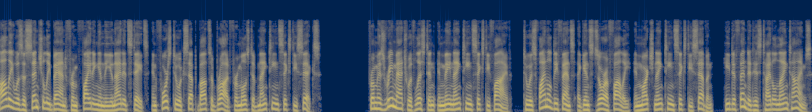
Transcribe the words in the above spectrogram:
Ali was essentially banned from fighting in the United States and forced to accept bouts abroad for most of 1966. From his rematch with Liston in May 1965 to his final defense against Zora Folley in March 1967, he defended his title nine times.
